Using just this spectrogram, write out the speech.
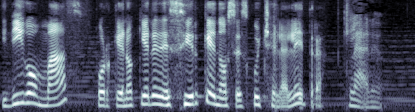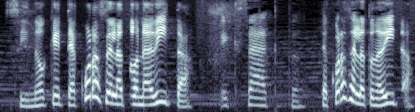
Y digo más porque no quiere decir que no se escuche la letra. Claro. Sino que te acuerdas de la tonadita. Exacto. Te acuerdas de la tonadita.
